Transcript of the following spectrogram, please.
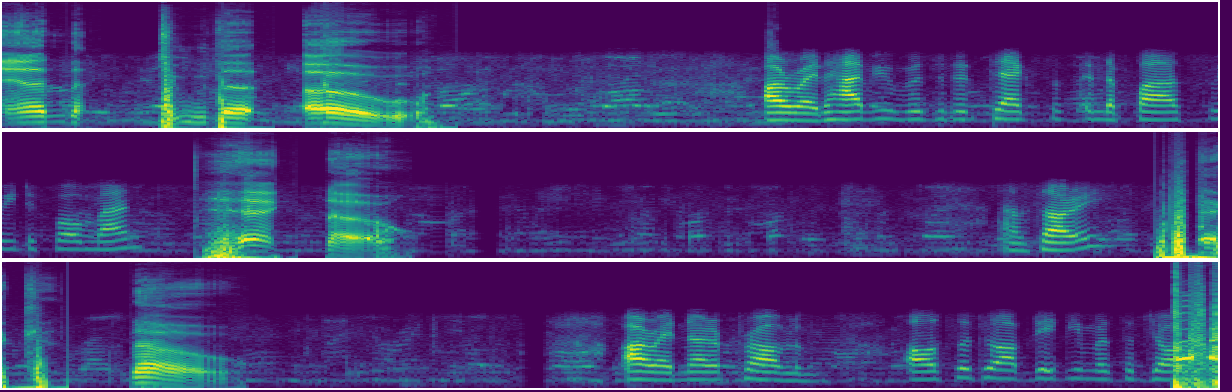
N to the O. All right. Have you visited Texas in the past three to four months? Heck no. I'm sorry. Heck no. All right, not a problem. Also, to update you, Mr. Johnson,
